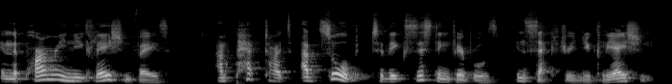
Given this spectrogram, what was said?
in the primary nucleation phase and peptides absorbed to the existing fibrils in secondary nucleation.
